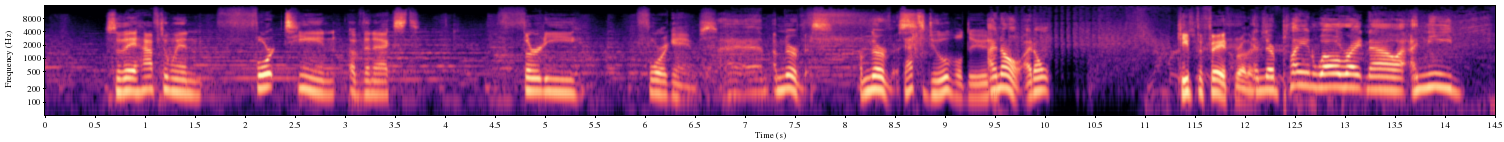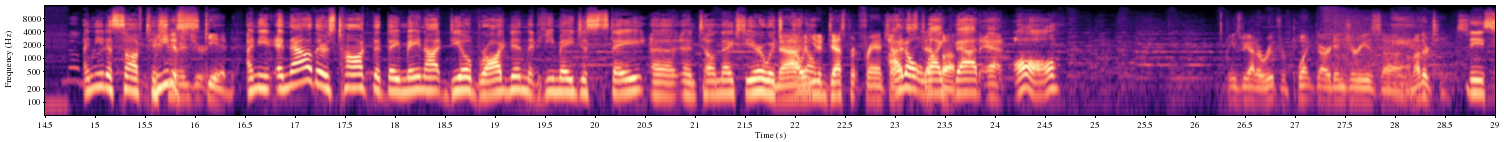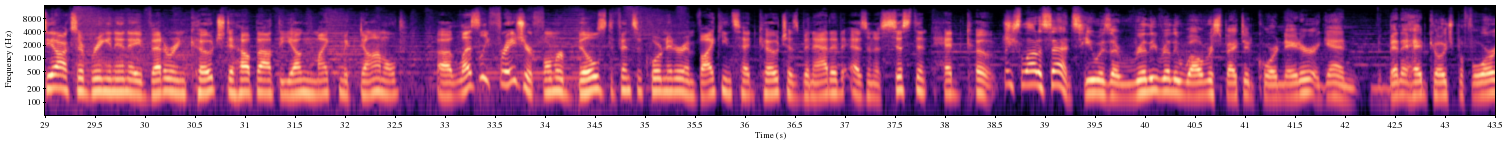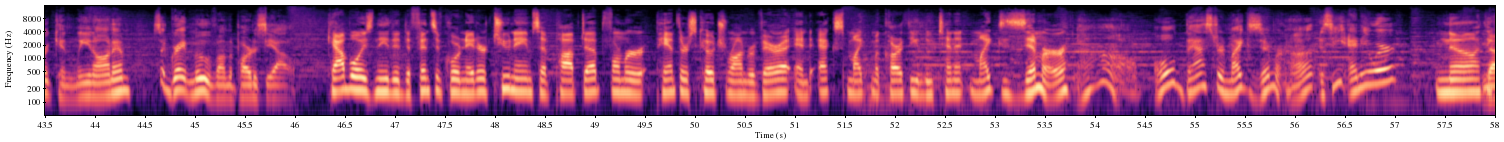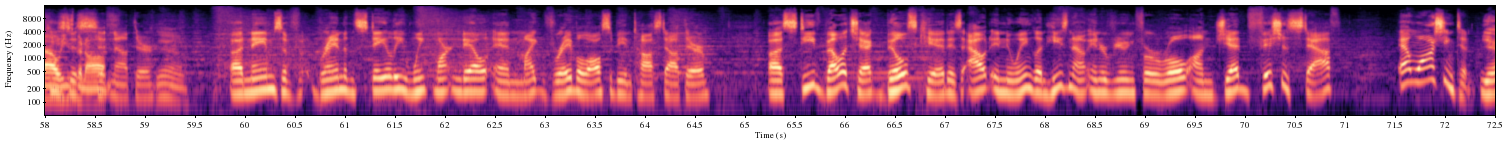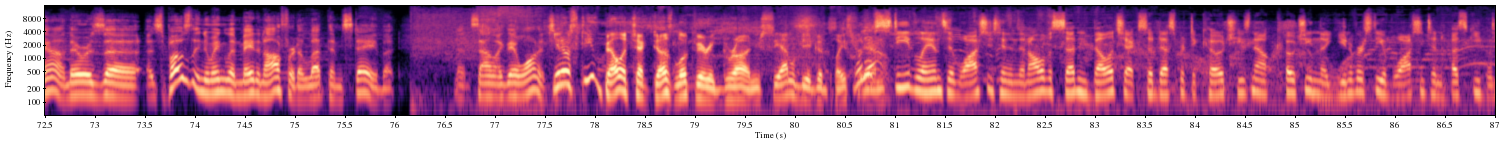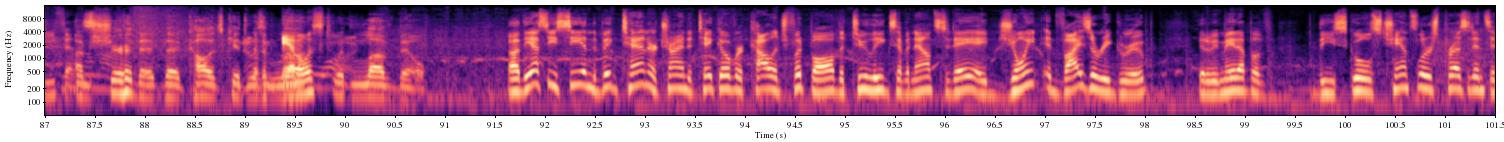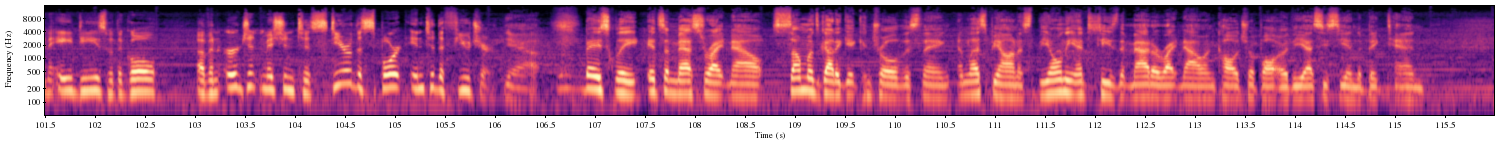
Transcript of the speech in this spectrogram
So they have to win 14 of the next 34 games. I'm, I'm nervous. I'm nervous. That's doable, dude. I know. I don't. Keep the faith, brother. And they're playing well right now. I need. I need a soft We tissue need a injury. skid. I need, and now there's talk that they may not deal Brogdon, that he may just stay uh, until next year. Which no, I we need a desperate franchise. I don't step like up. that at all. Means we got to root for point guard injuries uh, on other teams. The Seahawks are bringing in a veteran coach to help out the young Mike Macdonald. Uh, Leslie Frazier, former Bills defensive coordinator and Vikings head coach, has been added as an assistant head coach. Makes a lot of sense. He was a really, really well respected coordinator. Again, been a head coach before, can lean on him. It's a great move on the part of Seattle. Cowboys need a defensive coordinator. Two names have popped up former Panthers coach Ron Rivera and ex Mike McCarthy Lieutenant Mike Zimmer. Oh, old bastard Mike Zimmer, huh? Is he anywhere? No, I think No, he's, he's just been off. sitting out there. Yeah. Uh, names of Brandon Staley, Wink Martindale, and Mike Vrabel also being tossed out there. Uh, Steve Belichick, Bill's kid, is out in New England. He's now interviewing for a role on Jedd Fisch's staff at Washington. Yeah, there was uh, supposedly New England made an offer to let them stay, but that sounded like they wanted to. You know, Steve Belichick does look very grunge. Seattle would be a good place for What him. if Steve lands at Washington and then all of a sudden Belichick's so desperate to coach, he's now coaching the University of Washington Husky defense? I'm sure that the college kids would As an love, analyst? would love Bill. Uh, the SEC and the Big Ten are trying to take over college football. The two leagues have announced today a joint advisory group. It'll be made up of the school's chancellors, presidents, and ADs with the goal of an urgent mission to steer the sport into the future. Yeah. Basically, it's a mess right now. Someone's got to get control of this thing. And let's be honest, the only entities that matter right now in college football are the SEC and the Big Ten.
